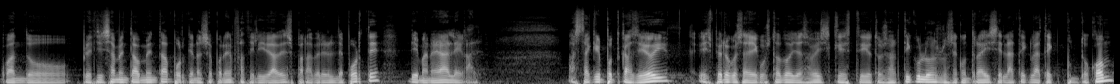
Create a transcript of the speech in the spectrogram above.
cuando precisamente aumenta porque no se ponen facilidades para ver el deporte de manera legal. Hasta aquí el podcast de hoy. Espero que os haya gustado. Ya sabéis que este y otros artículos los encontráis en la teclatec.com,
